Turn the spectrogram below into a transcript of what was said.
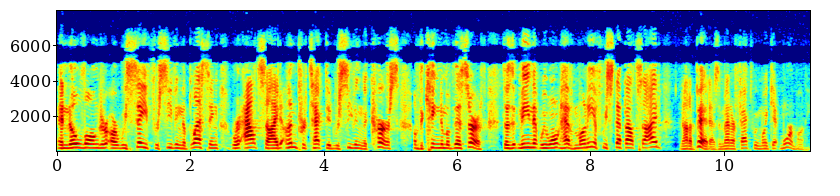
and no longer are we safe receiving the blessing. We're outside, unprotected, receiving the curse of the kingdom of this earth. Does it mean that we won't have money if we step outside? Not a bit. As a matter of fact, we might get more money.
